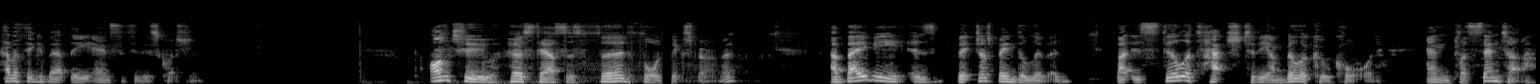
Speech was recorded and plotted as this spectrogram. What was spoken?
Have a think about the answer to this question. On to Hursthouse's third thought experiment. A baby has just been delivered, but is still attached to the umbilical cord and placenta,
